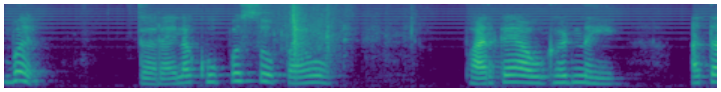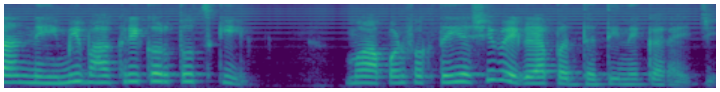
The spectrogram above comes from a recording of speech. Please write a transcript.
बरं करायला खूपच सोपं आहे हो. फार काही अवघड नाही. आता नेहमी भाकरी करतोच की मग आपण फक्त ही अशी वेगळ्या पद्धतीने करायची.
